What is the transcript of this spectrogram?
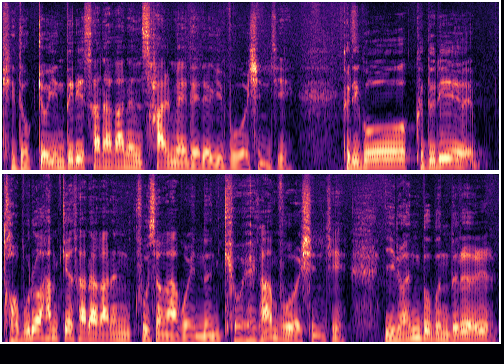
기독교인들이 살아가는 삶의 내력이 무엇인지 그리고 그들이 더불어 함께 살아가는 구성하고 있는 교회가 무엇인지 이런 부분들을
